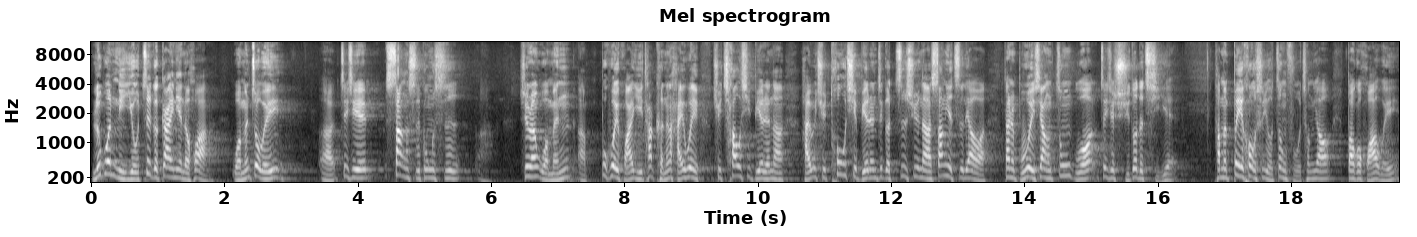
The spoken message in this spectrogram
如果你有这个概念的话，我们作为啊这些上市公司啊。虽然我们啊不会怀疑他可能还会去抄袭别人呢，还会去偷窃别人这个资讯啊、商业资料啊，但是不会像中国这些许多的企业，他们背后是有政府撑腰，包括华为。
